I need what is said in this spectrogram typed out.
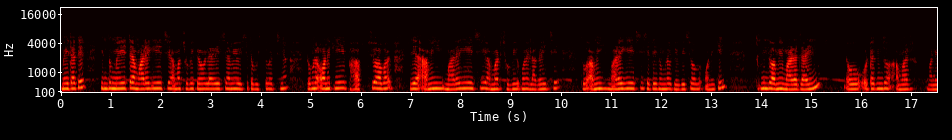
মেয়েটাকে, কিন্তু মেয়েটা মারা গিয়েছে, আমার ছবি কেমন লাগিয়েছে আমি ওই সেটা বুঝতে পারছি না। তোমরা অনেকেই ভাবছ আবার যে আমি মারা গিয়েছি, আমার ছবি ওখানে লাগাইছে। তো আমি মারা গিয়েছি সেটাই তোমরা ভেবেছো অনেকেই। কিন্তু আমি মারা যাইনি। ও, ওটা কিন্তু আমার মানে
